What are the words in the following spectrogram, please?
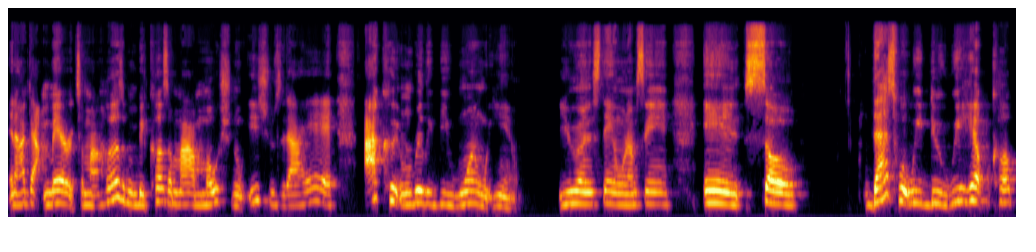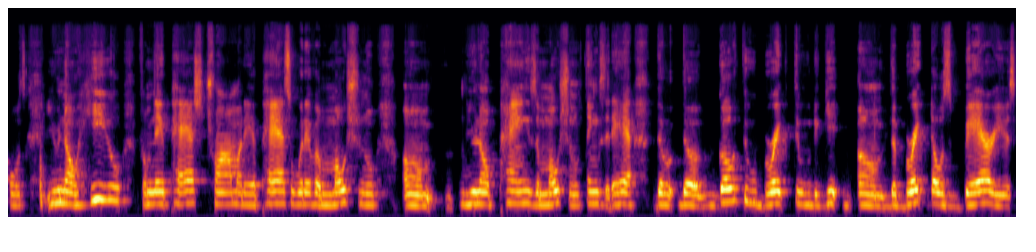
and I got married to my husband because of my emotional issues that I had, I couldn't really be one with him. You understand what I'm saying? And so that's what we do. We help couples you know heal from their past trauma their past whatever emotional um you know pains emotional things that they have the the go through breakthrough to get um to break those barriers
